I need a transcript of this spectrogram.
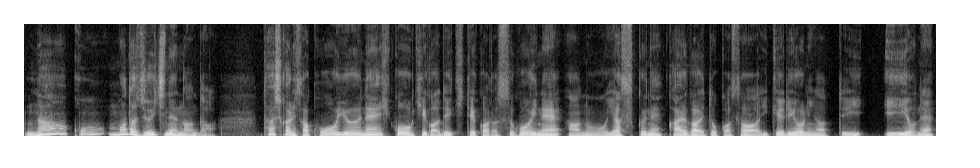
なあ、まだ11年なんだ。確かにさ、こういうね、飛行機ができてからすごいね、あの、安くね、海外とかさ、行けるようになっていいよね。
